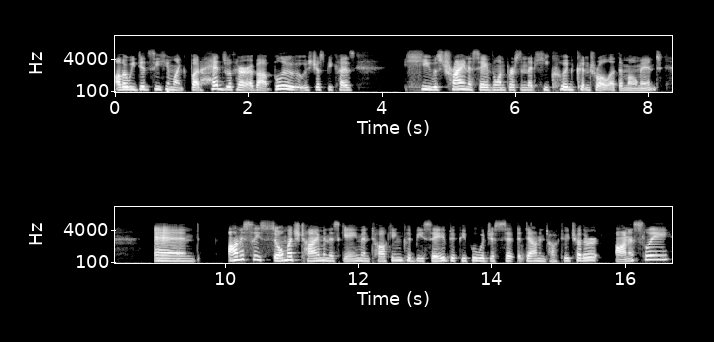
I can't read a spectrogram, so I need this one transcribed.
Although we did see him like butt heads with her about Blue, it was just because he was trying to save the one person that he could control at the moment. And honestly, so much time in this game and talking could be saved if people would just sit down and talk to each other honestly.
